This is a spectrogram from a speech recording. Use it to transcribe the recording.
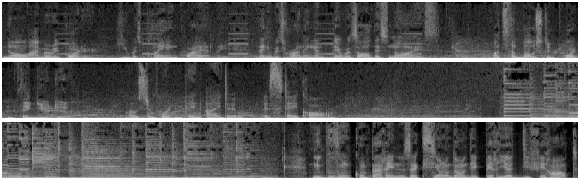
No, I'm a reporter. He was playing quietly. Then he was running and there was all this noise. What's the most important thing you do? The most important thing I do is stay calm. Nous pouvons comparer nos actions dans des périodes différentes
